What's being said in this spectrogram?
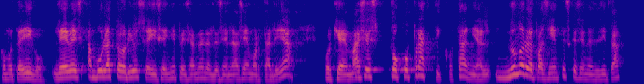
como te digo, leves ambulatorios, se diseñe pensando en el desenlace de mortalidad, porque además es poco práctico, Tania. El número de pacientes que se necesita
